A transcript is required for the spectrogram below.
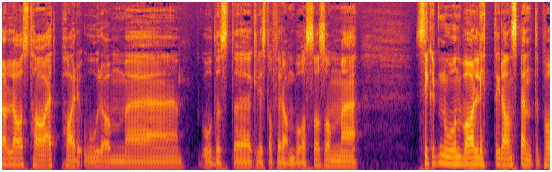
la, la oss, ta, et par ord om eh, godeste Kristoffer Rambo også, som eh, Sikkert noen var litt spente på,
